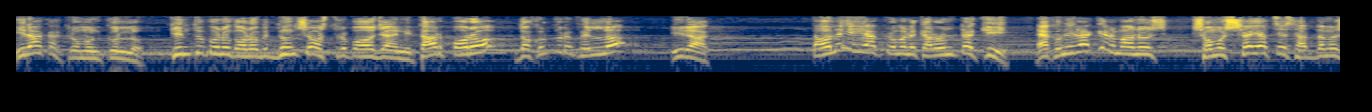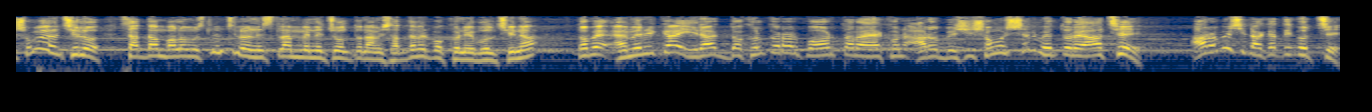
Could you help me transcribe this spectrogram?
ইরাক আক্রমণ করল, কিন্তু কোনো গণবিধ্বংসী অস্ত্র পাওয়া যায়নি। তারপরও দখল করে ফেলল ইরাক। তাহলে এই আক্রমণের কারণটা কি? এখন ইরাকের মানুষ সমস্যায় আছে, সাদ্দামের সময়ও ছিল। সাদ্দাম ভালো মুসলিম ছিল, ইসলাম মেনে চলতো না, আমি সাদ্দামের পক্ষ নিয়ে বলছি না। তবে আমেরিকা, ইরাক দখল করার পর তারা এখন আরও বেশি সমস্যার ভেতরে আছে। আরও বেশি ডাকাতি হচ্ছে,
